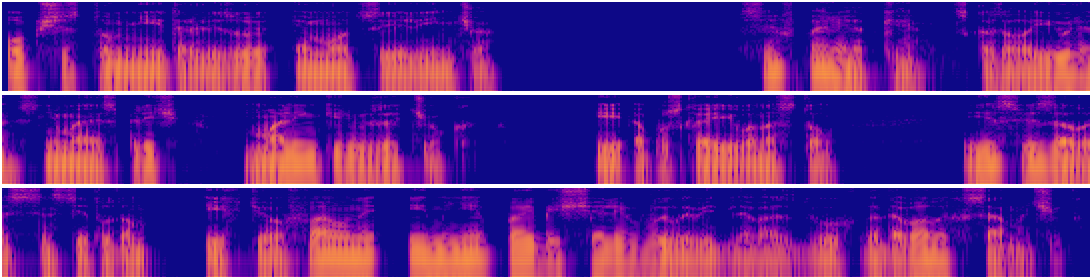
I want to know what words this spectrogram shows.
обществом, нейтрализуя эмоции Линчо. «Все в порядке», — сказала Юля, снимая с плеч маленький рюкзачок и опуская его на стол. «Я связалась с институтом ихтиофауны, и мне пообещали выловить для вас двух годовалых самочек.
